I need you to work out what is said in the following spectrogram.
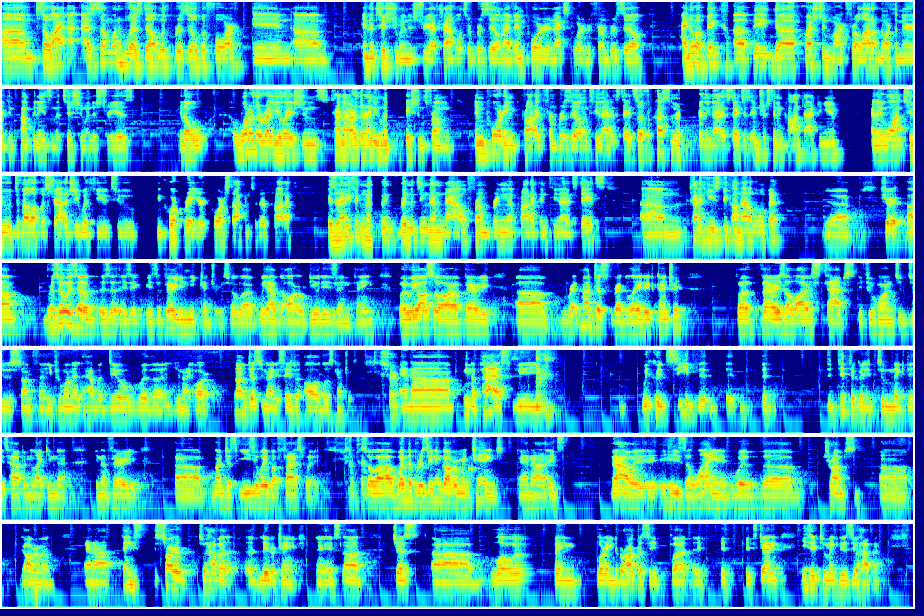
Um, so I, as someone who has dealt with Brazil before in um, in the tissue industry, I've traveled to Brazil and I've imported and exported from Brazil. I know a big a big uh, question mark for a lot of North American companies in the tissue industry is, you know, what are the regulations? Kind of, are there any limitations from importing product from Brazil into the United States? So if a customer in the United States is interested in contacting you and they want to develop a strategy with you to incorporate your core stock into their product, is there anything limiting, limiting them now from bringing a product into the United States? Um, kind of, can you speak on that a little bit? Yeah, sure. Um, Brazil is a is a is a is a very unique country. So uh, we have the all beauties and things, but we also are a very uh, re- not just regulated country, but there is a lot of steps if you want to do something. If you want to have a deal with a United or not just United States, but all of those countries. Sure. And uh, in the past, we we could see the, the the difficulty to make this happen, like in a in a very uh, not just easy way, but fast way. Okay. So uh, when the Brazilian government changed, and uh, it's now it, it- he's aligned with uh, Trump's uh, government, and uh, things started to have a, a little change. It's not just uh, lowering lowering the bureaucracy, but it, it it's getting easier to make this deal happen.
